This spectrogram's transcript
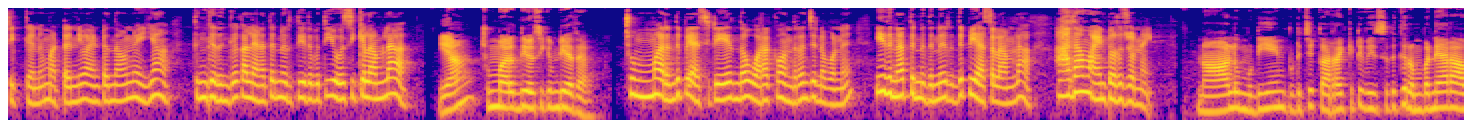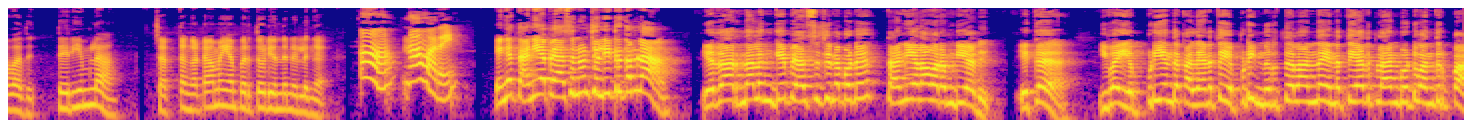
சிக்கனு மட்டன்னு வாங்கிட்டு வந்தாவன்னு ஐயா. திங்க திங்க கல்யாணத்தை நிறுத்தி இதை பத்தி யோசிக்கலாம்ல? ஏன்? சும்மா இருந்து யோசிக்க முடியாதா? சும்மா இருந்து பேசிட்டே இருந்தா உறக்கம் வந்துடும் சின்ன பொண்ணு. இதுனா தின்னு தின்னு இருந்து பேசலாம்ல. அதான் வாங்கிட்டு வர சொன்னேன். நாலு முடியையும் பிடிச்சி கரைக்கிட்டு வீசுறதுக்கு ரொம்ப நேரம் ஆகாது தெரியும்ல? சத்தம் கட்டாம என் பெருத்தோடி வந்து நில்லுங்க. வரேன் எங்க தனியா பேசணும்னு சொல்லிட்டு இருக்கோம்ல? எதா இருந்தாலும் இங்கே பேச சின்ன பொண்ணு. தனியெல்லாம் வர முடியாது. எக்க இவ எப்படி இந்த கல்யாணத்தை எப்படி நிறுத்தலாம்னு தான் என்னத்தையாவது பிளான் போட்டு வந்திருப்பா.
